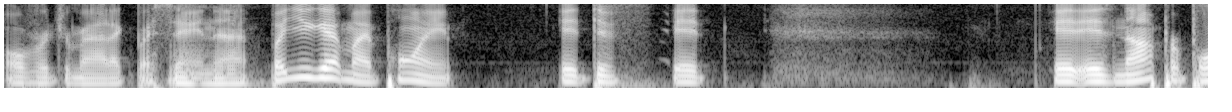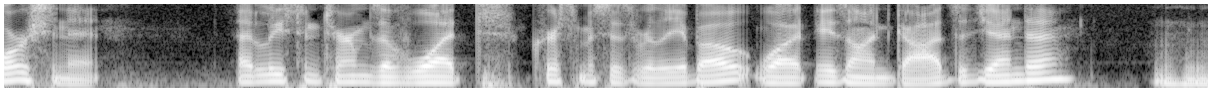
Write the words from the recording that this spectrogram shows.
over dramatic by saying Mhm. that, but you get my point. It def- it it is not proportionate, at least in terms of what Christmas is really about, what is on God's agenda, hmm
